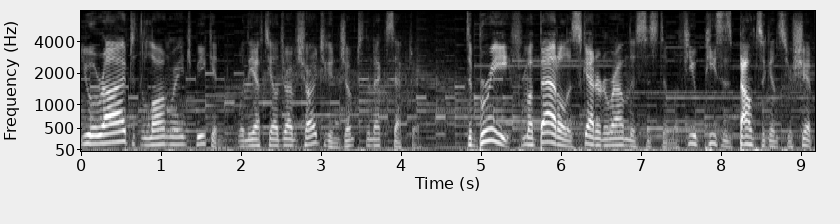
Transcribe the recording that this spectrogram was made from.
You arrived at the long-range beacon. When the FTL drives charge, you can jump to the next sector. Debris from a battle is scattered around this system. A few pieces bounce against your ship.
